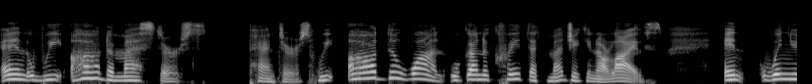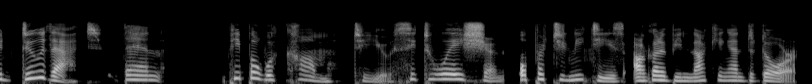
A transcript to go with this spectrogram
And we are the masters painters we are the one who to create that magic in our lives. And when you do that then people will come to you. Situation, opportunities are going to be knocking at the door.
